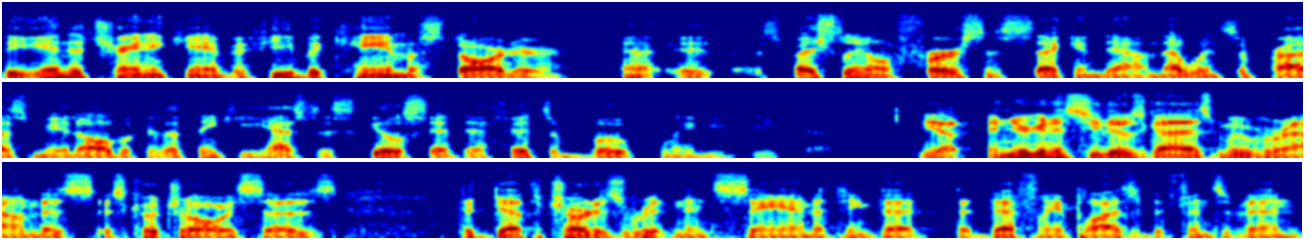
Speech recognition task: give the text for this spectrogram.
the end of training camp, if he became a starter, uh, especially on first and second down, that wouldn't surprise me at all because I think he has the skill set that fits a Bo Pelini defense. Yep, and you're going to see those guys move around as as Coach always says. The depth chart is written in sand. I think that that definitely applies at defensive end.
